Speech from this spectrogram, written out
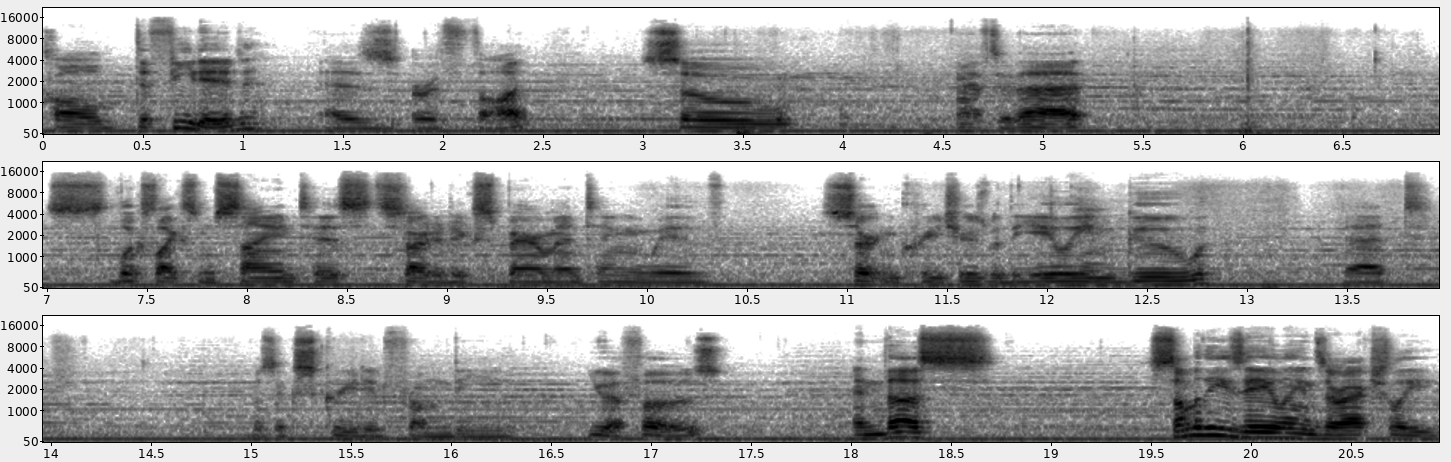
called defeated, as Earth thought. So after that, looks like some scientists started experimenting with certain creatures with the alien goo that was excreted from the UFOs, and thus some of these aliens are actually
